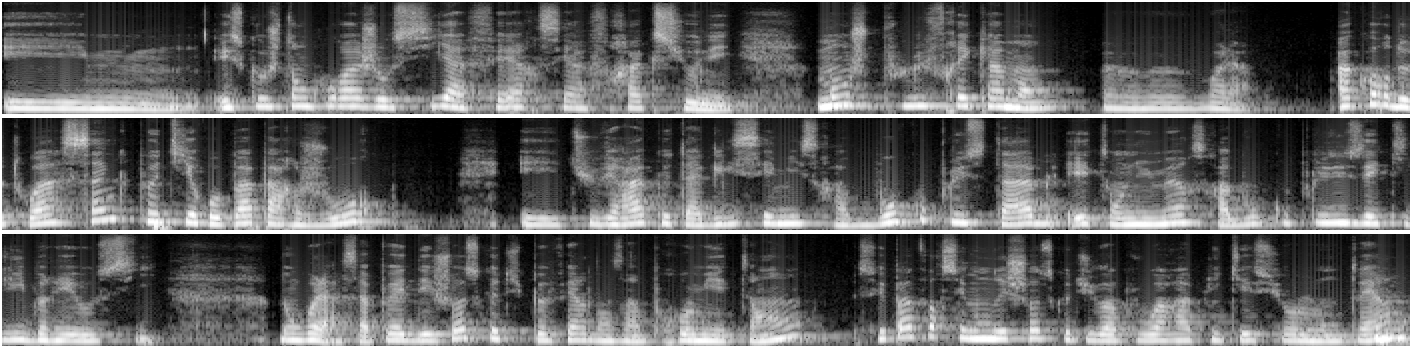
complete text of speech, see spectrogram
Et, hum, et, ce que je t'encourage aussi à faire, c'est à fractionner. Mange plus fréquemment. Euh, voilà. Accorde-toi 5 petits repas par jour et tu verras que ta glycémie sera beaucoup plus stable et ton humeur sera beaucoup plus équilibrée aussi. Donc voilà, ça peut être des choses que tu peux faire dans un premier temps. C'est pas forcément des choses que tu vas pouvoir appliquer sur le long terme,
